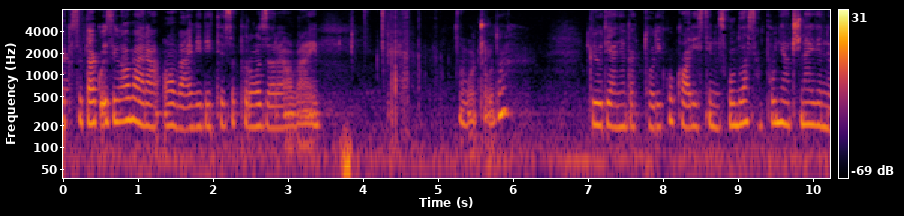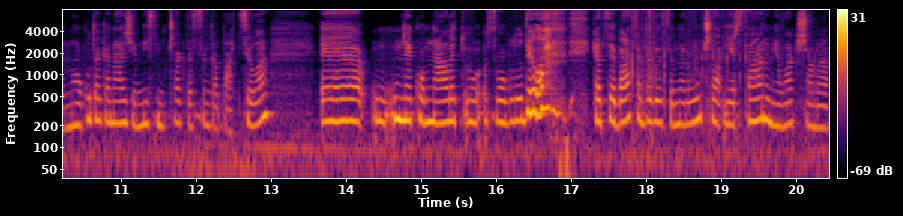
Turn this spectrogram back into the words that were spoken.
Ako se tako izgovara, ovaj, vidite za prozore, ovaj, ovo čudo ljudi, ja njega toliko koristim, izgubila sam punjač, negdje ne mogu da ga nađem, mislim čak da sam ga bacila e, u, nekom naletu svog ludila kad se bacam, tako da sam naručila, jer stvarno mi olakšava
